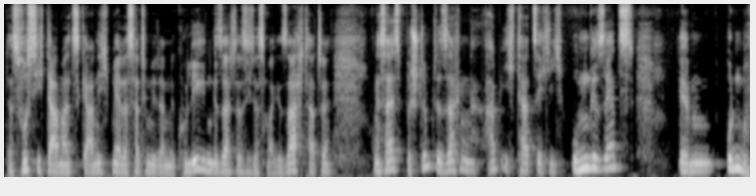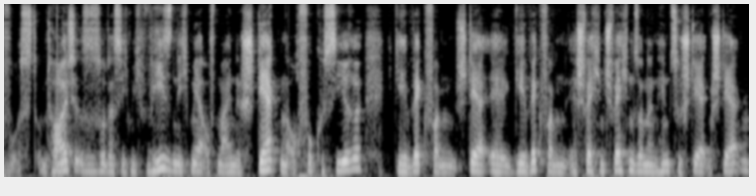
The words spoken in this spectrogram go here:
Das wusste ich damals gar nicht mehr. Das hatte mir dann eine Kollegin gesagt, dass ich das mal gesagt hatte. Das heißt, bestimmte Sachen habe ich tatsächlich umgesetzt ähm, unbewusst. Und heute ist es so, dass ich mich wesentlich mehr auf meine Stärken auch fokussiere. Ich gehe weg von, Stär äh, gehe weg von äh, Schwächen, Schwächen, sondern hin zu Stärken, Stärken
